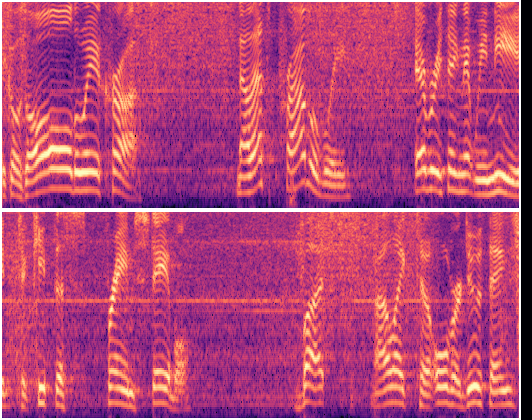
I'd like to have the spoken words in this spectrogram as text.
it goes all the way across. Now that's probably everything that we need to keep this frame stable. But I like to overdo things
